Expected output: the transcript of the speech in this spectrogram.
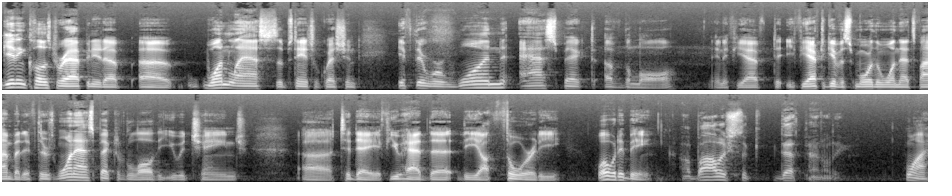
getting close to wrapping it up, uh, one last substantial question. If there were one aspect of the law, and if you have to, if you have to give us more than one, that's fine. But if there's one aspect of the law that you would change uh, today, if you had the the authority, what would it be? Abolish the death penalty. Why?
